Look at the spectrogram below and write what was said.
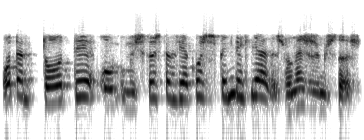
Όταν τότε ο μισθός ήταν 250.000, ο μέσος μισθός.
